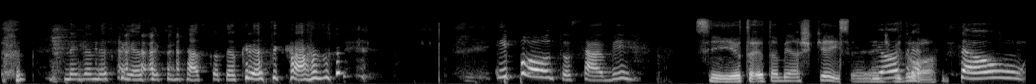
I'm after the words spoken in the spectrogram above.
nem das minhas crianças aqui em casa, que eu tenho criança em casa. E ponto, sabe? Sim, eu, eu também acho que é isso. É e outra, são.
